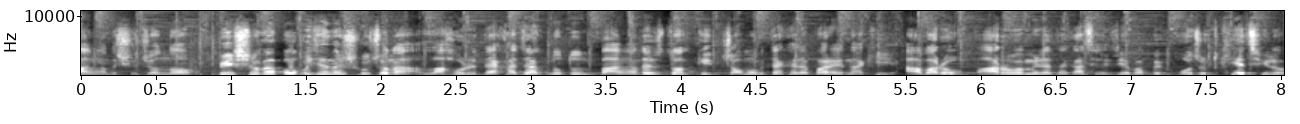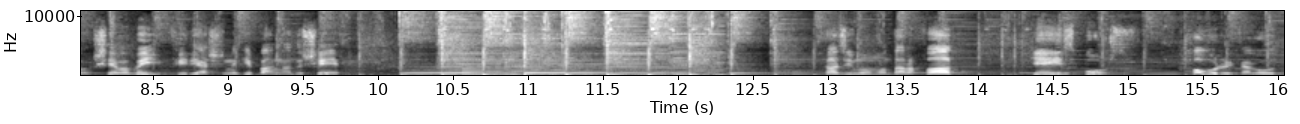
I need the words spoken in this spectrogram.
বাংলাদেশের জন্য। বিশ্বকাপ অভিযানের সূচনা, লাহোরে দেখা যাক নতুন বাংলাদেশ দল কি চমক দেখাতে পারে, নাকি আবারও আরব আমিরাতের কাছে যেভাবে হোজট খেয়েছিল, সেভাবেই ফিরে আসে নাকি বাংলাদেশে। কাজী মোহাম্মদ আরাফাত, কে স্পোর্টস, খবরের কাগজ।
